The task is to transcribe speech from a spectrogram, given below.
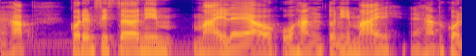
นะครับ Golden Fister นี่ไม่แล้วโกฮังตัวนี้ไม่นะครับทุกคน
